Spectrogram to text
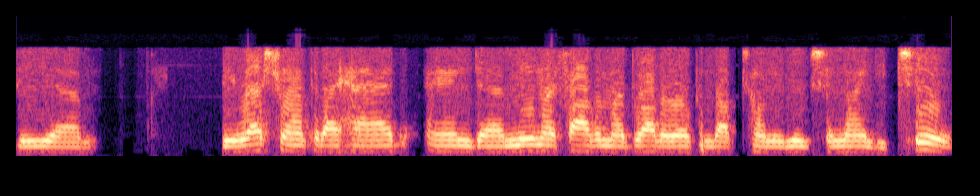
the um, the restaurant that I had, and uh, me, my father, and my brother opened up Tony Luke's in '92.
